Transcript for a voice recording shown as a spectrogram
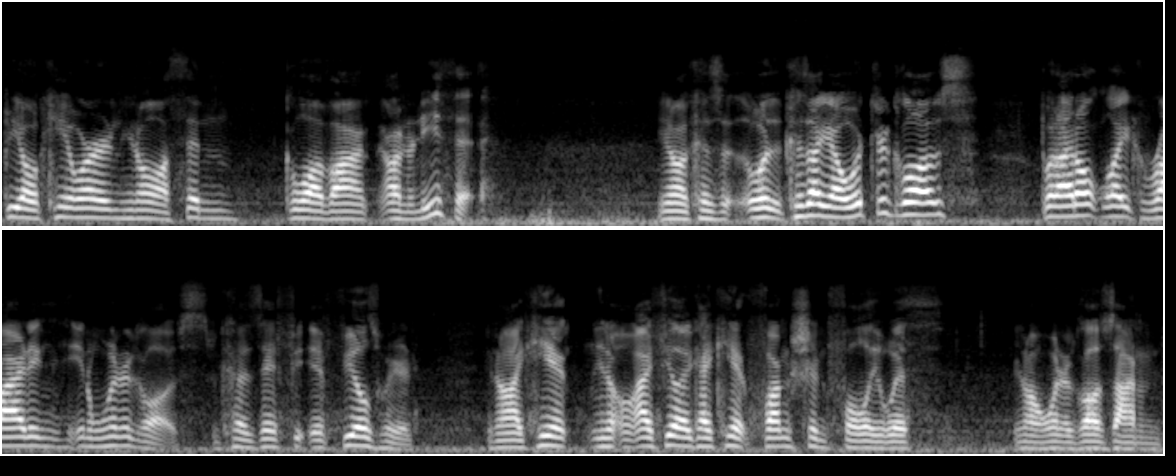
be okay wearing, you know, a thin glove on underneath it. You know, because because I got winter gloves, but I don't like riding in winter gloves because it it feels weird. You know, I can't. You know, I feel like I can't function fully with, you know, winter gloves on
